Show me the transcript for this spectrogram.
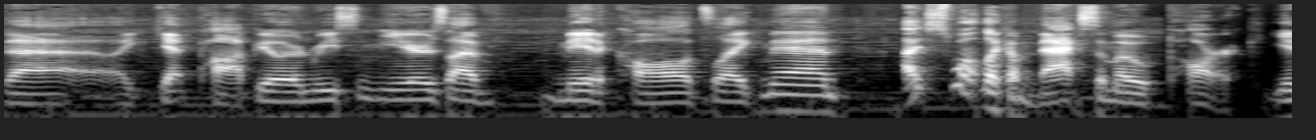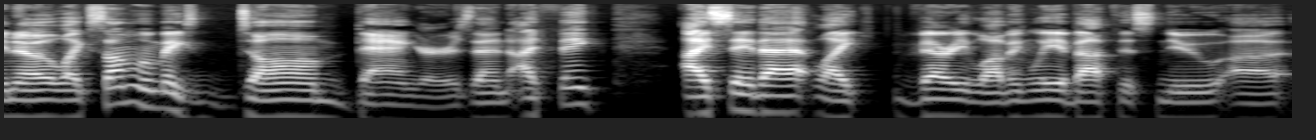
that like get popular in recent years, I've made a call. It's like, man, I just want like a Maximo Park, you know, like someone who makes dumb bangers. And I think I say that like very lovingly about this new uh,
